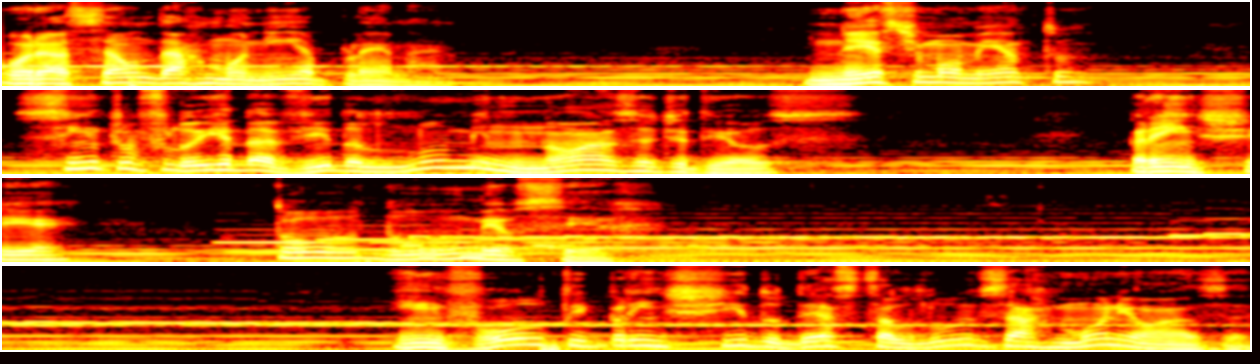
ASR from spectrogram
Oração da harmonia plena. Neste momento, sinto o fluir da vida luminosa de Deus preencher todo o meu ser. Envolto e preenchido desta luz harmoniosa,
